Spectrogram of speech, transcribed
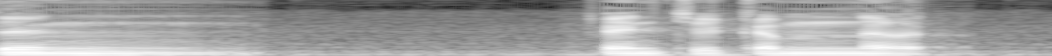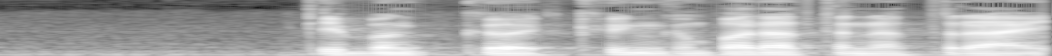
ซึ่งเป็นจุดกำเนิดที่บังเกิดขึ้นของพระรัตนตรัย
